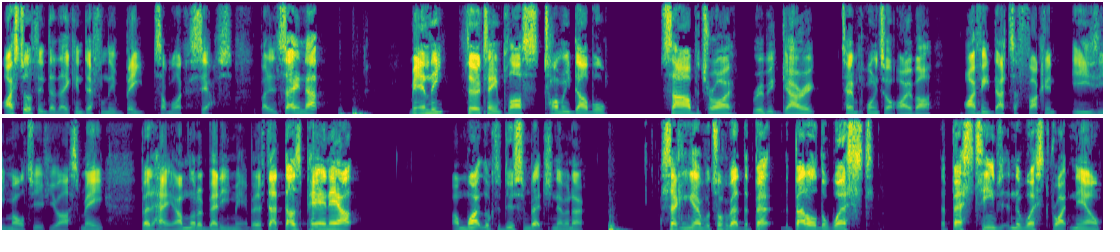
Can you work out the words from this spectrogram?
I still think that they can definitely beat someone like a South. But in saying that, Manly, 13 plus, Tommy double, Saab try, Reuben Garrick, 10 points or over. I think that's a fucking easy multi if you ask me. But hey, I'm not a betting man. But if that does pan out, I might look to do some bets. You never know. Second game, we'll talk about the, the Battle of the West. The best teams in the West right now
